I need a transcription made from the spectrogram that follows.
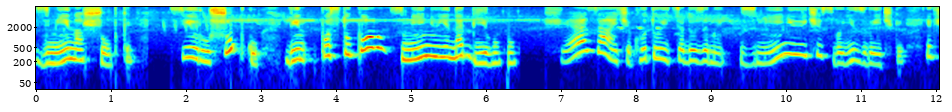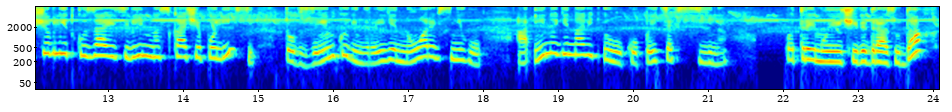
зміна шубки. Сіру шубку він поступово змінює на білу. Ще зайчик готується до зими, змінюючи свої звички. Якщо влітку заєць вільно скаче по лісі, то взимку він риє нори в снігу, а іноді навіть і у копицях сіна, отримуючи відразу дах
